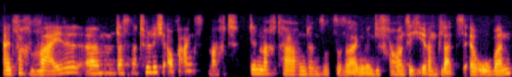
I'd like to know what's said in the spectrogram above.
Einfach weil ähm, das natürlich auch Angst macht, den Machthabenden sozusagen, wenn die Frauen sich ihren Platz erobern.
